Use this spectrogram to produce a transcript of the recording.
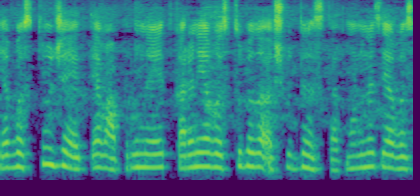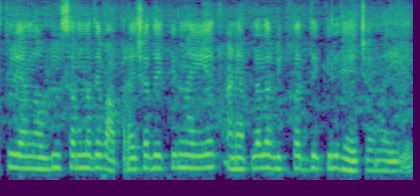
या वस्तू ज्या आहेत त्या वापरू नयेत. कारण या वस्तू बघा अशुद्ध असतात. म्हणूनच या वस्तू या नऊ दिवसांमध्ये वापरायच्या देखील नाही आहेत आणि आपल्याला विकत देखील घ्यायच्या नाही आहेत.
